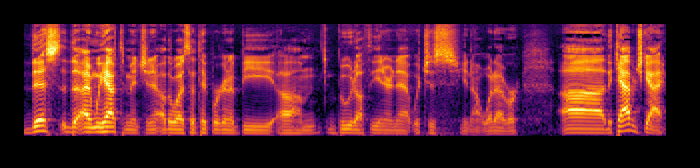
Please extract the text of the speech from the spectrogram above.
This the, and we have to mention it, otherwise I think we're going to be um, booed off the internet, which is you know whatever. Uh, the cabbage guy.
